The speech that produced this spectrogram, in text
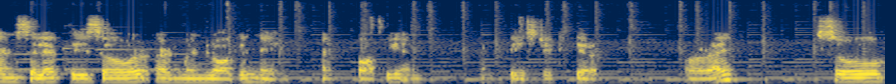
and select the server admin login name and copy and, and paste it here. All right. So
